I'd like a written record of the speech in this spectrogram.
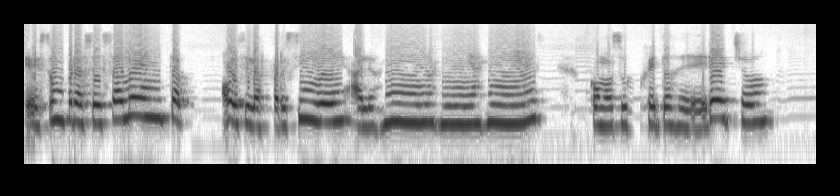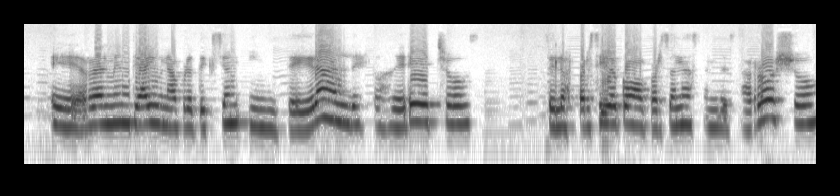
Es un proceso lento, hoy se los percibe a los niños, niñas, niñas como sujetos de derecho. Eh, realmente hay una protección integral de estos derechos. se los percibe como personas en desarrollo.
